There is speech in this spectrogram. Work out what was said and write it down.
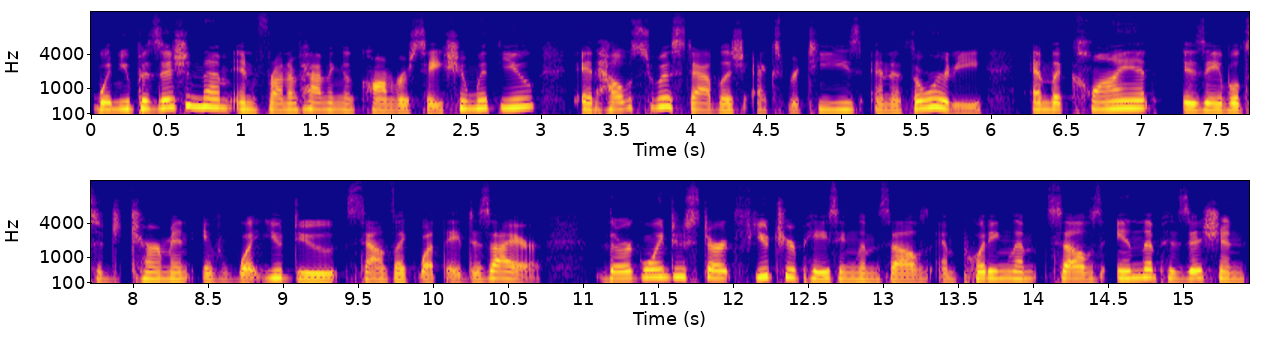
When you position them in front of having a conversation with you, it helps to establish expertise and authority, and the client is able to determine if what you do sounds like what they desire. They're going to start future pacing themselves and putting themselves in the position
